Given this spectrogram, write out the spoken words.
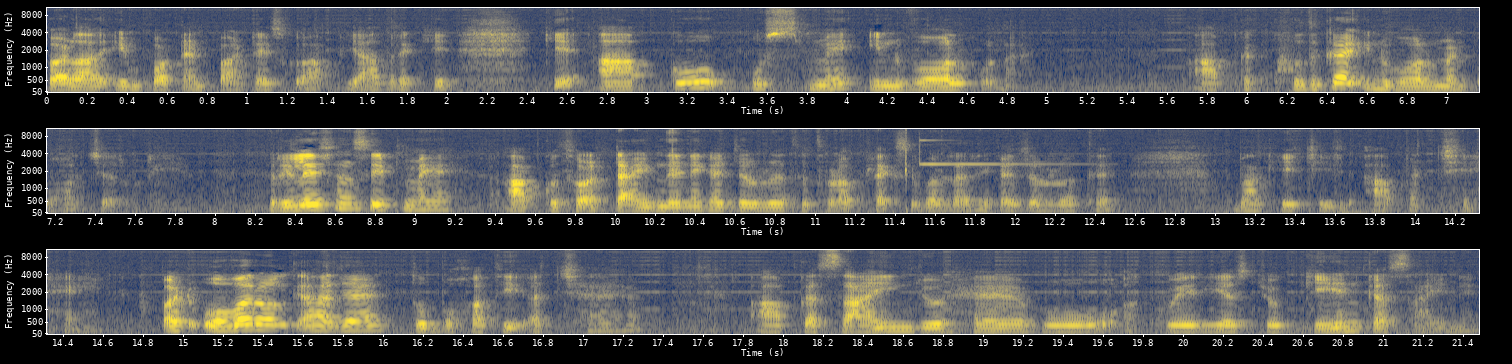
बड़ा इंपॉर्टेंट पार्ट है। इसको आप याद रखिए कि आपको उसमें इन्वॉल्व होना है। आपका खुद का इन्वॉल्वमेंट बहुत ज़रूरी है। रिलेशनशिप में आपको थोड़ा टाइम देने का ज़रूरत है, थोड़ा फ्लेक्सिबल रहने का ज़रूरत है। बाकी चीज़ आप अच्छे हैं। बट ओवरऑल कहा जाए तो बहुत ही अच्छा है। आपका साइन जो है वो अक्वेरियस जो गेन का साइन है।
